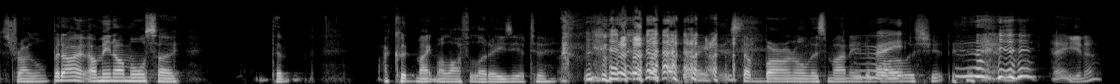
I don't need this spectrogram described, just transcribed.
struggle, but I I mean, I'm also the I could make my life a lot easier too. Like, Stop borrowing all this money to buy all Right. this shit. hey, you know,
